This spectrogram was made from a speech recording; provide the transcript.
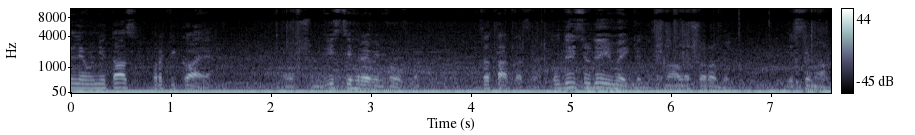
Будівельний унітаз протікає. В общем, 200 гривень говка. Це так оце. Туди-сюди і викинеш. Ну але що робити? Якщо надо.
